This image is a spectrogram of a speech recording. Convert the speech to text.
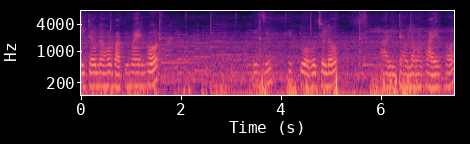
এইটা হলো আমার বাপি মায়ের ঘর। এই যে একটু অগোছল আর এইটা হলো আমার ভাইয়ের ঘর।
